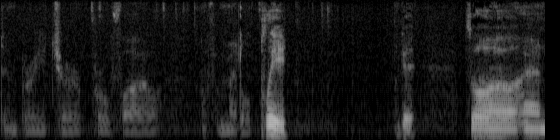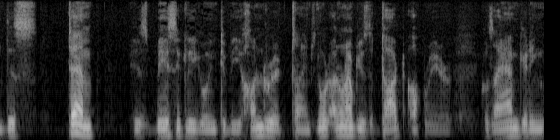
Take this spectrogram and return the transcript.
temperature profile of a metal plate okay so uh, and this temp is basically going to be 100 times. Note, I don't have to use the dot operator because I am getting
